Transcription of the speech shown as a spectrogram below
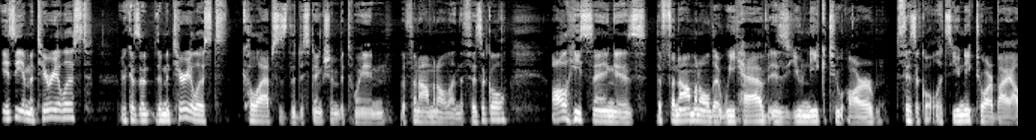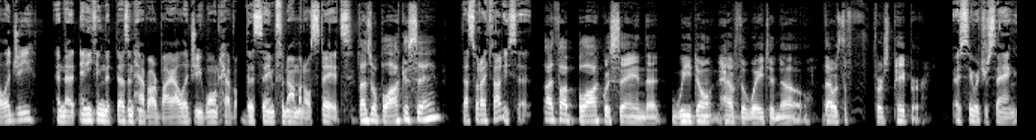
Is he a materialist? Because the, the materialist collapses the distinction between the phenomenal and the physical. All he's saying is the phenomenal that we have is unique to our physical. It's unique to our biology and that anything that doesn't have our biology won't have the same phenomenal states. That's what Block is saying? That's what I thought he said. I thought Block was saying that we don't have the way to know. That was the first paper. I see what you're saying.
